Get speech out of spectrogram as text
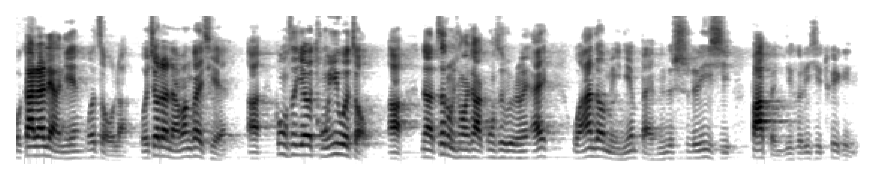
我干了两年，我走了，我交了两万块钱啊，公司要同意我走啊，那这种情况下，公司会认为，哎，我按照每年百分之十的利息，把本金和利息退给你。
